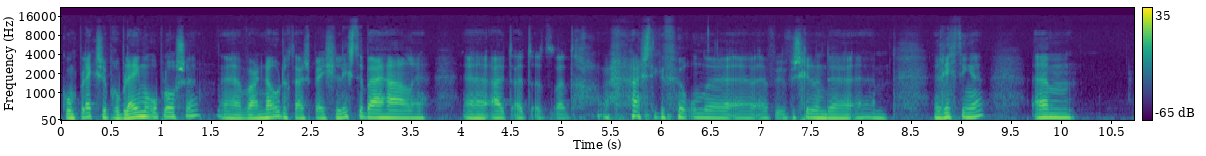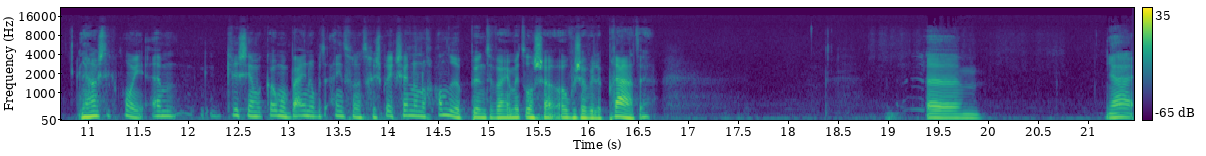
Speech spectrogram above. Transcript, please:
complexe problemen oplossen. waar nodig daar specialisten bij halen. Uh, uit, uit, uit, uit, hartstikke veel onder verschillende um, richtingen. Um, nou, hartstikke mooi. Um, Christian, we komen bijna op het eind van het gesprek. Zijn er nog andere punten waar je met ons zou, over zou willen praten? ja,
